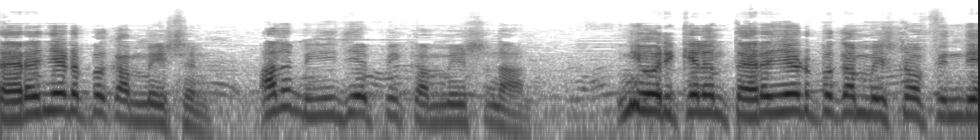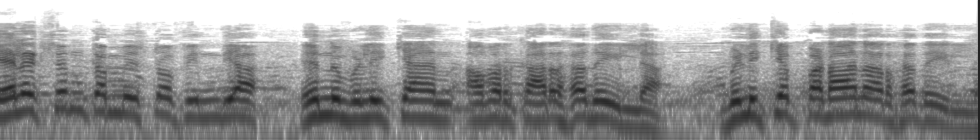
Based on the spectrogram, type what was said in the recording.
തെരഞ്ഞെടുപ്പ് കമ്മീഷൻ. അത് ബി ജെ പി കമ്മീഷനാണ്. ഇനി ഒരിക്കലും തെരഞ്ഞെടുപ്പ് commission of India election commission of India എന്ന് വിളിക്കാൻ അവർക്ക് അർഹതയില്ല. വിളിക്കപ്പെടാൻ അർഹതയില്ല.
